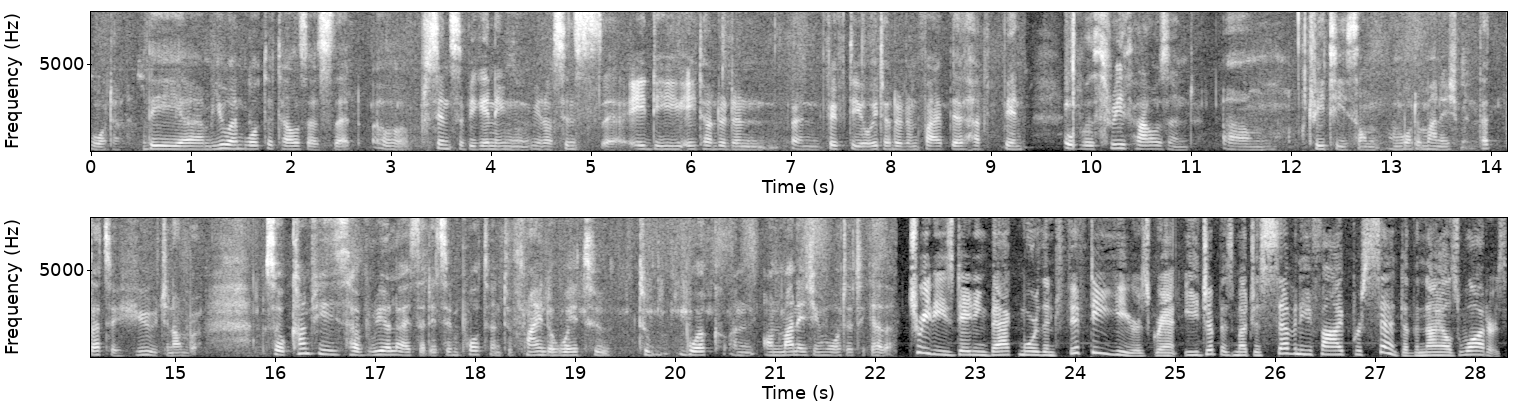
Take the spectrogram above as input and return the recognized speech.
water. The um, UN Water tells us that uh, since the beginning, you know, since uh, AD 850 or 805, there have been over 3,000 um, treaties on, on, water management. That, that's a huge number. So countries have realized that it's important to find a way to, to work on, on managing water together. Treaties dating back more than 50 years grant Egypt as much as 75% of the Nile's waters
